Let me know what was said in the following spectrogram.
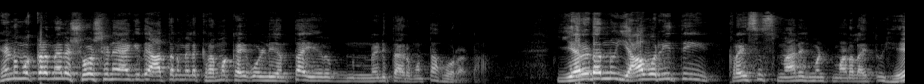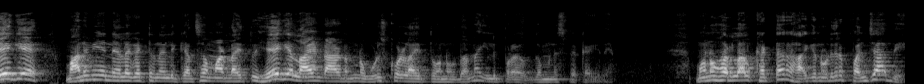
ಹೆಣ್ಣು ಮಕ್ಕಳ ಮೇಲೆ ಶೋಷಣೆ ಆಗಿದೆ, ಆತನ ಮೇಲೆ ಕ್ರಮ ಕೈಗೊಳ್ಳಿ ಅಂತ ನಡೀತಾ ಇರುವಂಥ ಹೋರಾಟ. ಎರಡನ್ನು ಯಾವ ರೀತಿ ಕ್ರೈಸಿಸ್ ಮ್ಯಾನೇಜ್ಮೆಂಟ್ ಮಾಡಲಾಯಿತು, ಹೇಗೆ ಮಾನವೀಯ ನೆಲೆಗಟ್ಟಿನಲ್ಲಿ ಕೆಲಸ ಮಾಡಲಾಯಿತು, ಹೇಗೆ ಲಾ ಆ್ಯಂಡ್ ಆರ್ಡರ್ನ ಉಳಿಸ್ಕೊಳ್ಳಾಯಿತು ಅನ್ನೋದನ್ನು ಇಲ್ಲಿ ಪ್ರ, ಗಮನಿಸಬೇಕಾಗಿದೆ. ಮನೋಹರ್ ಲಾಲ್ ಖಟ್ಟರ್ ಹಾಗೆ ನೋಡಿದರೆ ಪಂಜಾಬಿ,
